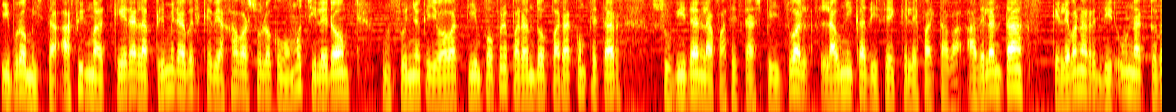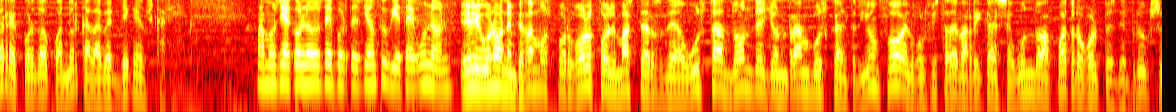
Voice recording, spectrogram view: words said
y bromista. Afirma que era la primera vez que viajaba solo como mochilero, un sueño que llevaba tiempo preparando para completar su vida en la faceta espiritual. La única dice que le faltaba. Adelanta que le van a rendir un acto de recuerdo cuando el cadáver llegue a Euskadi. Vamos ya con los deportes. John Zubieta, Egunon. Egunon, empezamos por golf, el Masters de Augusta, donde John Ram busca el triunfo. El golfista de Barrica es segundo a cuatro golpes de Brooks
